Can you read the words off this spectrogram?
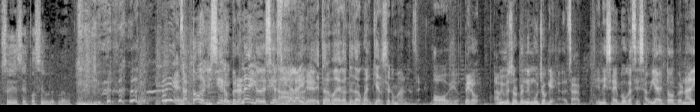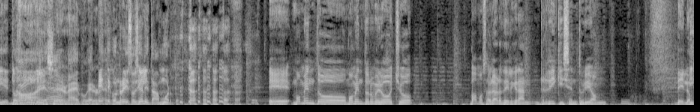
Sí, sí es posible, claro. O sea, todos lo hicieron, pero nadie lo decía así al aire. ¿eh? Esto lo podía contestar cualquier ser humano. Obvio. Pero a mí me sorprende mucho que, o sea, en esa época se sabía de todo, pero nadie de todo. No, sabía. eso era una época, era una Este época. con redes sociales estaba muerto. Eh, momento, momento número 8. Vamos a hablar del gran Ricky Centurión. De los que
